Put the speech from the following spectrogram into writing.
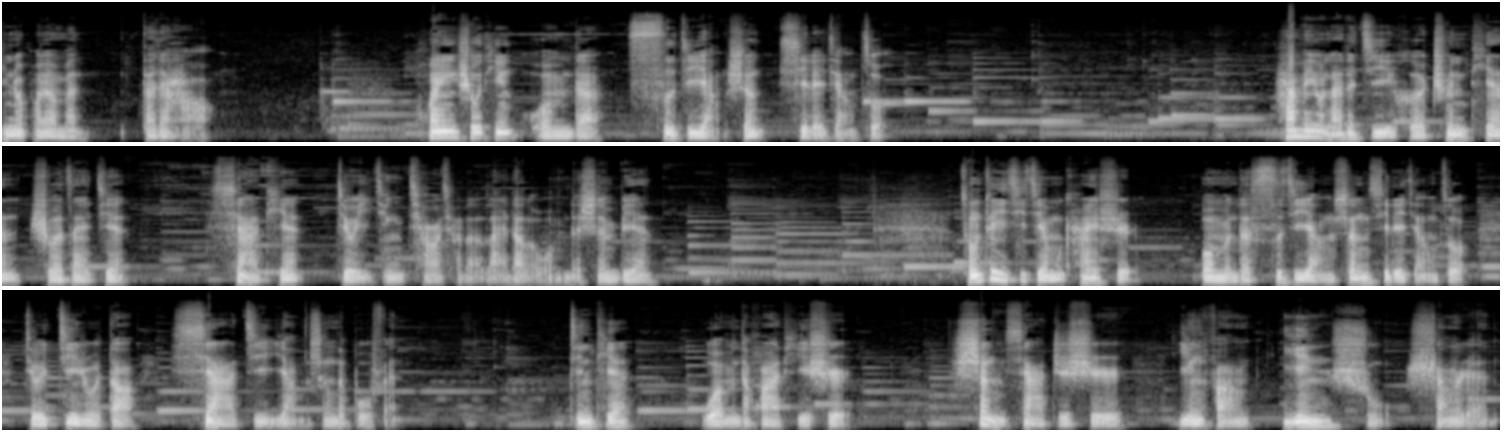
听众朋友们，大家好，欢迎收听我们的四季养生系列讲座。还没有来得及和春天说再见，夏天就已经悄悄的来到了我们的身边。从这一期节目开始，我们的四季养生系列讲座就进入到夏季养生的部分。今天我们的话题是：盛夏之时应防阴暑伤人。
